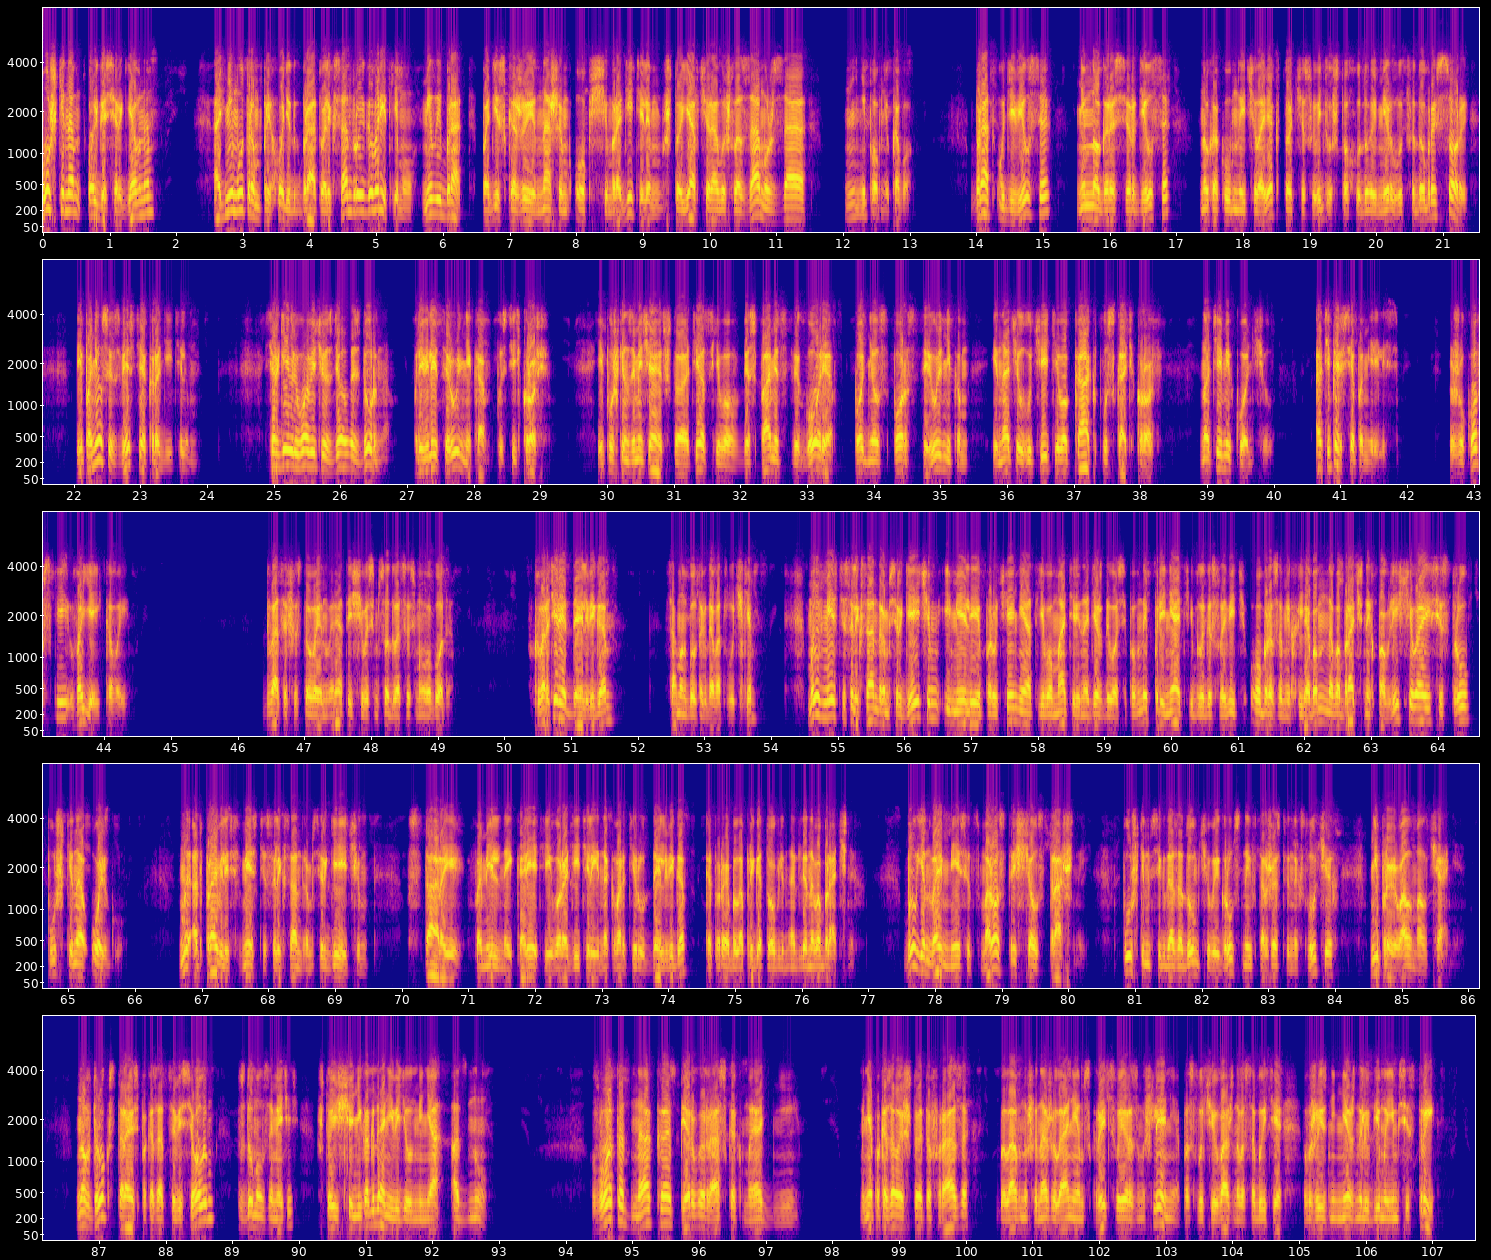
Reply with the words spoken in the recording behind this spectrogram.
Пушкина Ольга Сергеевна одним утром приходит к брату Александру и говорит ему, «Милый брат, поди скажи нашим общим родителям, что я вчера вышла замуж за... не помню кого». Брат удивился, немного рассердился, но как умный человек тотчас увидел, что худой мир лучше доброй ссоры, и понес известие к родителям. Сергею Львовичу сделалось дурно, привели цирульника пустить кровь. И Пушкин замечает, что отец его в беспамятстве горя поднял спор с цирюльником и начал учить его, как пускать кровь, но тем и кончил. А теперь все помирились. Жуковский Воейковой. 26 января 1828 года. В квартире Дельвига, сам он был тогда в отлучке, мы вместе с Александром Сергеевичем имели поручение от его матери Надежды Осиповны принять и благословить образом и хлебом новобрачных Павлищева и сестру Пушкина Ольгу. Мы отправились вместе с Александром Сергеевичем в старой фамильной карете его родителей на квартиру Дельвига, которая была приготовлена для новобрачных. Был январь месяц, мороз трещал страшный. Пушкин, всегда задумчивый и грустный в торжественных случаях, не прерывал молчание. Но вдруг, стараясь показаться веселым, вздумал заметить, что еще никогда не видел меня одну. Вот, однако, первый раз, как мы одни. Мне показалось, что эта фраза была внушена желанием скрыть свои размышления по случаю важного события в жизни нежно любимой им сестры,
